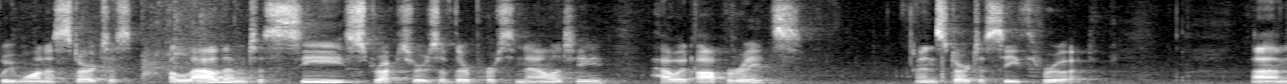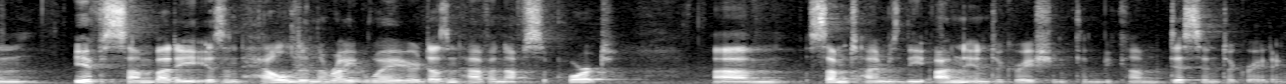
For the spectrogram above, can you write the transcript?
we want to start to allow them to see structures of their personality, how it operates, and start to see through it. Um, if somebody isn't held in the right way or doesn't have enough support, um, sometimes the unintegration can become disintegrating.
